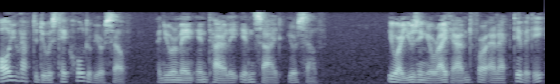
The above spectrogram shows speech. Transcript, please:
all you have to do is take hold of yourself, and you remain entirely inside yourself. You are using your right hand for an activity,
